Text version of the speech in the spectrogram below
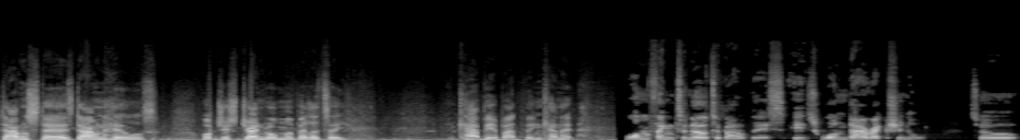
downstairs, down hills, or just general mobility. It can't be a bad thing, can it? One thing to note about this, it's one directional. So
